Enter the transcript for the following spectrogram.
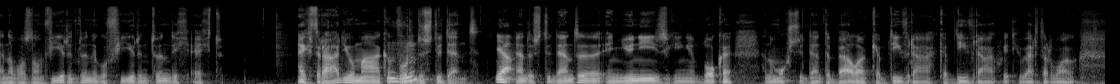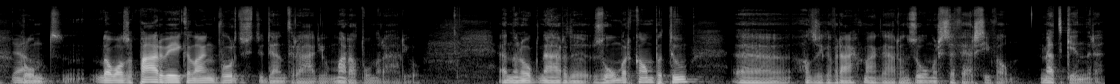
En dat was dan 24 of 24 echt, echt radio maken Mhm. voor de student. Ja. En de studenten in juni, ze gingen blokken en dan mochten studenten bellen. Ik heb die vraag, ik heb die vraag. Weet je, werd er wel Ja. rond. Dat was een paar weken lang voor de studentenradio, marathonradio. En dan ook naar de zomerkampen toe eh, hadden ze gevraagd, maak daar een zomerse versie van. Met kinderen.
